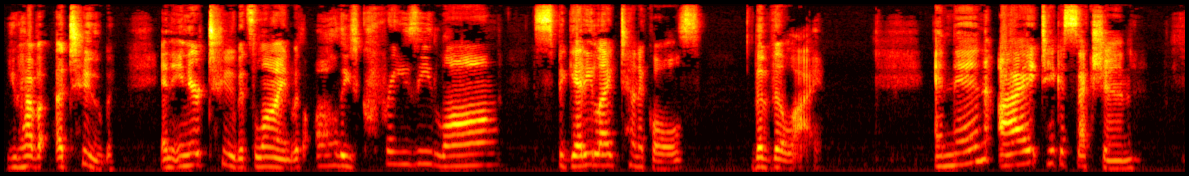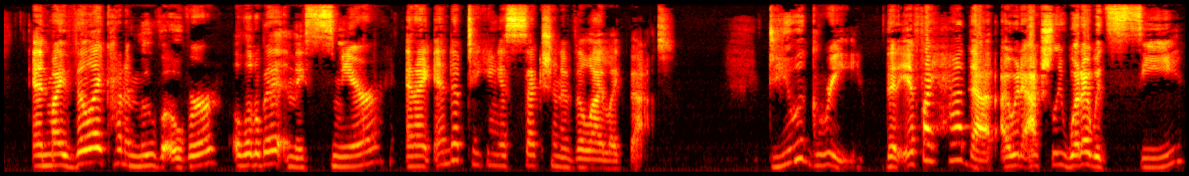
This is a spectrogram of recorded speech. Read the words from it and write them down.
you have a tube, and in your tube it's lined with all these crazy long spaghetti-like tentacles, the villi. And then I take a section, and my villi kind of move over a little bit, and they smear, and I end up taking a section of villi like that. Do you agree that if I had that, I would actually, what I would see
